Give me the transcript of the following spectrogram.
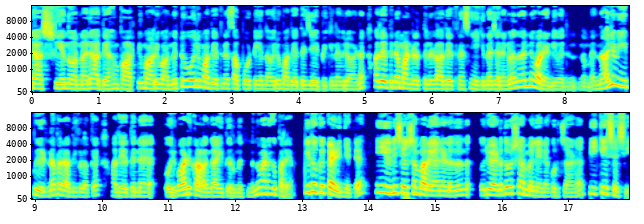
രാഷ്ട്രീയം എന്ന് പറഞ്ഞാൽ അദ്ദേഹം പാർട്ടി മാറി വന്നിട്ട് പോലും അദ്ദേഹത്തിനെ സപ്പോർട്ട് ചെയ്യുന്നവരും അദ്ദേഹത്തെ ജയിപ്പിക്കുന്നവരുമാണ്. അദ്ദേഹത്തിന്റെ മണ്ഡലത്തിലുള്ള അദ്ദേഹത്തിനെ സ്നേഹിക്കുന്ന ജനങ്ങൾ എന്ന് തന്നെ പറയേണ്ടി വരുന്നു. എന്നാലും ഈ പീഡന പരാതികളൊക്കെ അദ്ദേഹത്തിന് ഒരുപാട് കളങ്കായി തീർന്നിട്ടുണ്ടെന്ന് വേണമെങ്കിൽ പറയാം. ഇതൊക്കെ കഴിഞ്ഞിട്ട് ഇനി ഇതിനുശേഷം പറയാനുള്ളത് ഒരു ഇടതുപക്ഷ എം എൽ എനെ കുറിച്ചാണ് P K Sasi.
